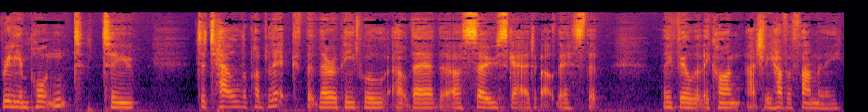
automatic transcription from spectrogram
really important to to tell the public that there are people out there that are so scared about this that they feel that they can't actually have a family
